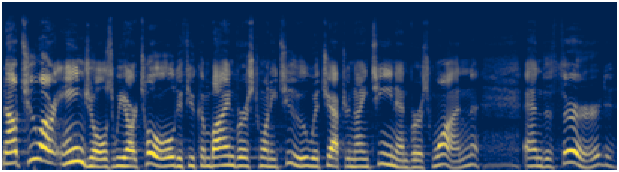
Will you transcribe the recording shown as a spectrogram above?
Now, to our angels, we are told, if you combine verse 22 with chapter 19 and verse 1, and the third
